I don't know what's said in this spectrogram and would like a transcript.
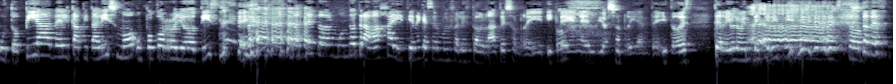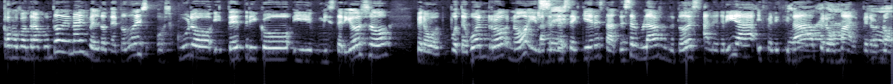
utopía del capitalismo, un poco rollo Disney, donde todo el mundo trabaja y tiene que ser muy feliz todo el rato y sonreír y cree en el dios sonriente y todo es terriblemente creepy. Entonces, como contrapunto de Nightville, donde todo es oscuro y tétrico y misterioso, pero de buen ro, ¿no? Y la Sí. gente se quiere, está Desert Bluffs, donde todo es alegría y felicidad, pero, mal, pero no,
